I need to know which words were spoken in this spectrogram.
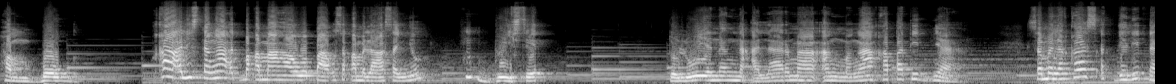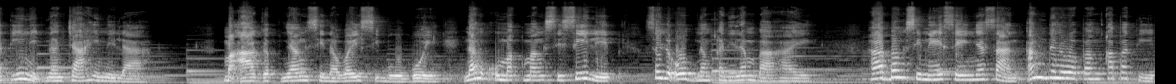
Hambog! Kaalis na nga at baka mahawa pa ako sa kamalasan nyo. Visit. Tuluyan nang naalarma ang mga kapatid niya. Sa malakas at galit na tinig ng tiyahin nila, maagap niyang sinaway si Buboy nang umakmang sisilip sa loob ng kanilang bahay. Habang sinesenyasan ang dalawa pang kapatid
